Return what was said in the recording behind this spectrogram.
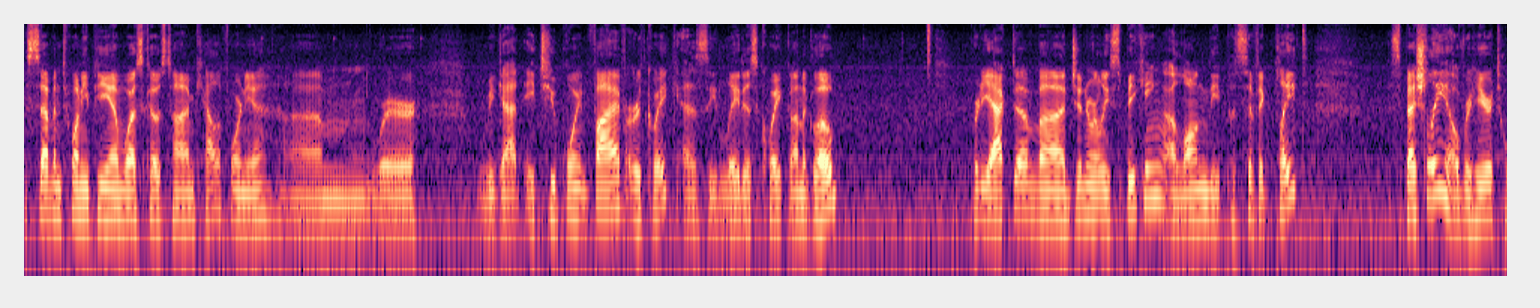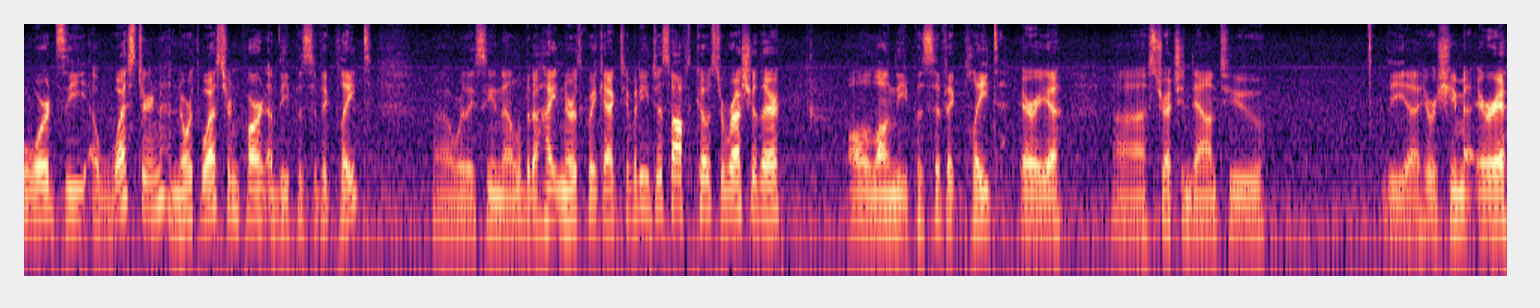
7:20 p.m. West Coast time, California, um, where we got a 2.5 earthquake as the latest quake on the globe. Pretty active, uh, generally speaking, along the Pacific Plate especially over here towards the uh, western, northwestern part of the Pacific Plate, uh, where they've seen a little bit of heightened earthquake activity just off the coast of Russia there, all along the Pacific Plate area, uh, stretching down to the uh, Hiroshima area,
